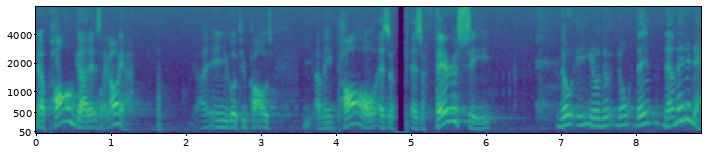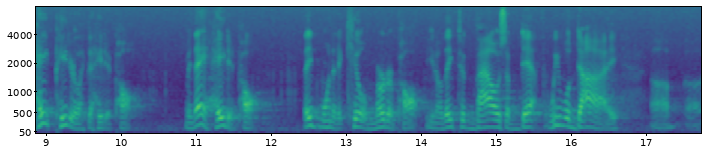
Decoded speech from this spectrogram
Now, Paul got it. It's like, oh, yeah. And you go through Paul's, I mean, Paul, as a, as a Pharisee, no, you know, no, they, now they didn't hate Peter like they hated Paul. I mean, they hated Paul. They wanted to kill, murder Paul. You know, they took vows of death. We will die uh, uh,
